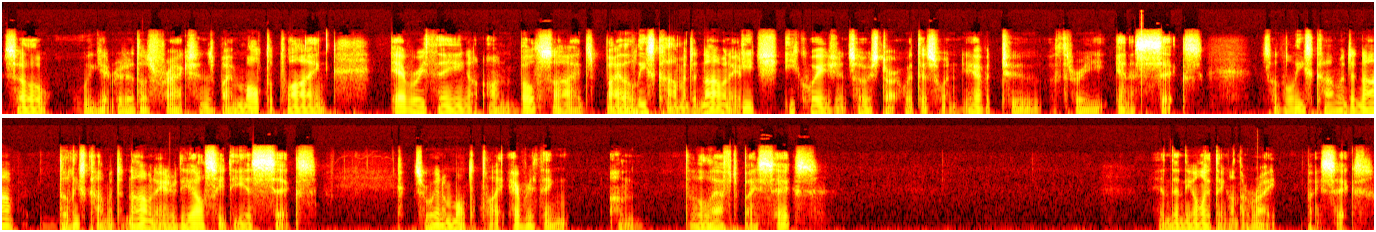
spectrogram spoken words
So we get rid of those fractions by multiplying everything on both sides by the least common denominator, each equation. So we start with this one. You have a 2, a 3, and a 6. So the least common denom the least common denominator, the LCD, is 6. So we're going to multiply everything on the left by 6. And then the only thing on the right by 6.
